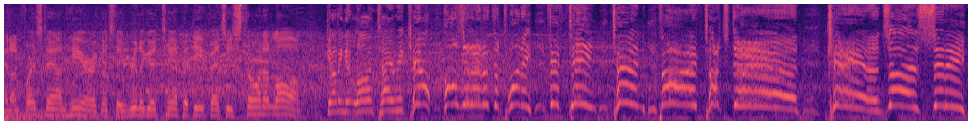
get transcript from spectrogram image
And on first down here against a really good Tampa defense, he's throwing it long. Gunning it long, Tyreek Hill oh, holds it in at the 20, 15, 10, 5, touchdown! Kansas City,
